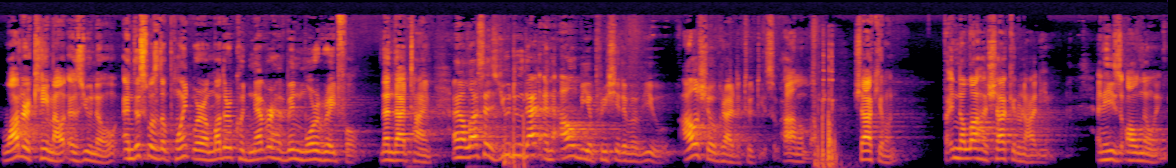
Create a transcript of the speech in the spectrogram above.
Water came out, as you know, and this was the point where a mother could never have been more grateful than that time. And Allah says, You do that, and I'll be appreciative of you. I'll show gratitude to you. Subhanallah. Shakirun. فَإِنَّ اللَّهَ شَاكِرٌ عَلِيمٌ. And He's all knowing.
